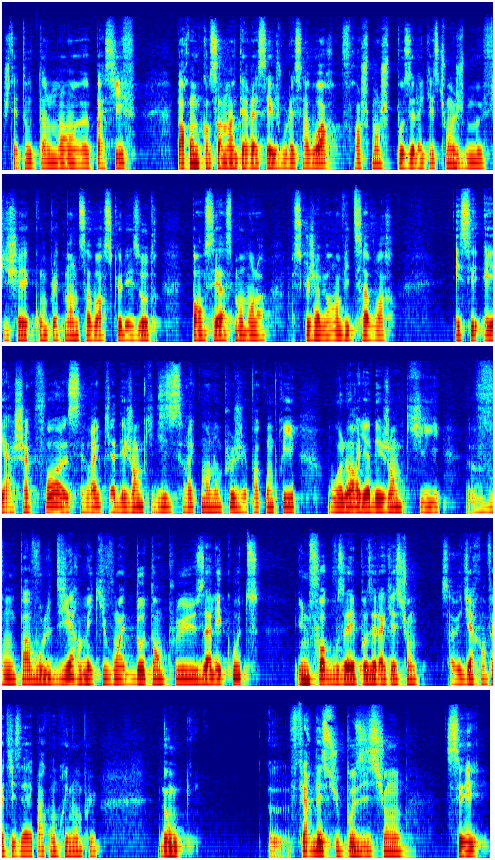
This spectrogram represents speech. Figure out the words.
J'étais totalement euh, passif. Par contre, quand ça m'intéressait et que je voulais savoir, franchement, je posais la question et je me fichais complètement de savoir ce que les autres pensaient à ce moment-là, parce que j'avais envie de savoir. Et, et à chaque fois, c'est vrai qu'il y a des gens qui disent, c'est vrai que moi non plus, j'ai pas compris. Ou alors, il y a des gens qui vont pas vous le dire, mais qui vont être d'autant plus à l'écoute une fois que vous avez posé la question. Ça veut dire qu'en fait, ils n'avaient pas compris non plus. Donc, euh, faire des suppositions, c'est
